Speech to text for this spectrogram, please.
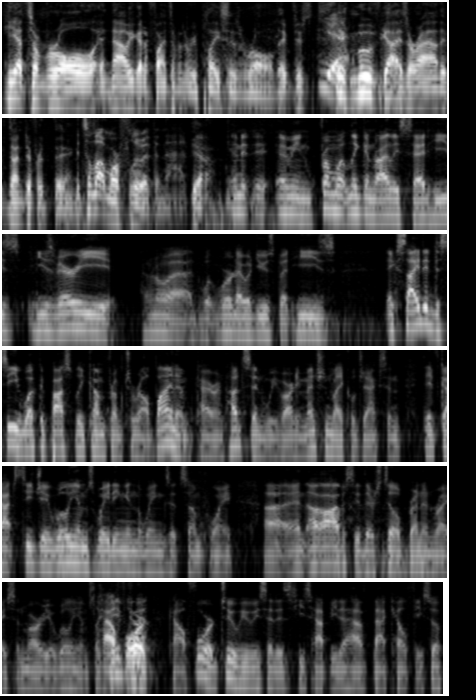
he had some role and now you got to find someone to replace his role. They've just, Yeah. they've moved guys around. They've done different things. It's a lot more fluid than that. yeah. And it, it, I mean, from what Lincoln Riley said, he's he's very I don't know uh, what word I would use, but he's excited to see what could possibly come from Terrell Bynum, Kyron Hudson. We've already mentioned Michael Jackson. They've got C.J. Williams waiting in the wings at some point, uh, and uh, obviously there's still Brenden Rice and Mario Williams. Like Kyle Ford. Kyle Ford too, who he said is he's happy to have back healthy. So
